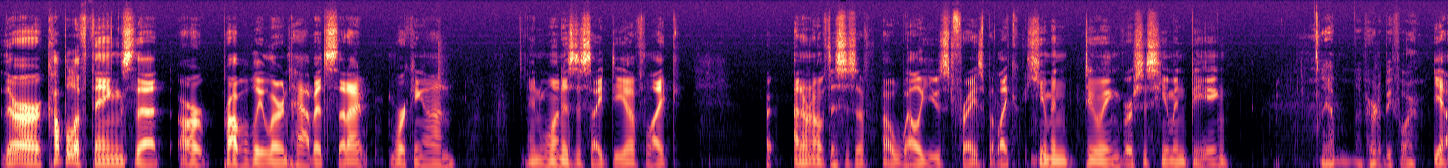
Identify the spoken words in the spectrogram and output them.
there are a couple of things that are probably learned habits that I'm working on, and one is this idea of like I don't know if this is a, a well used phrase, but like human doing versus human being. Yep, I've heard it before. Yeah.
